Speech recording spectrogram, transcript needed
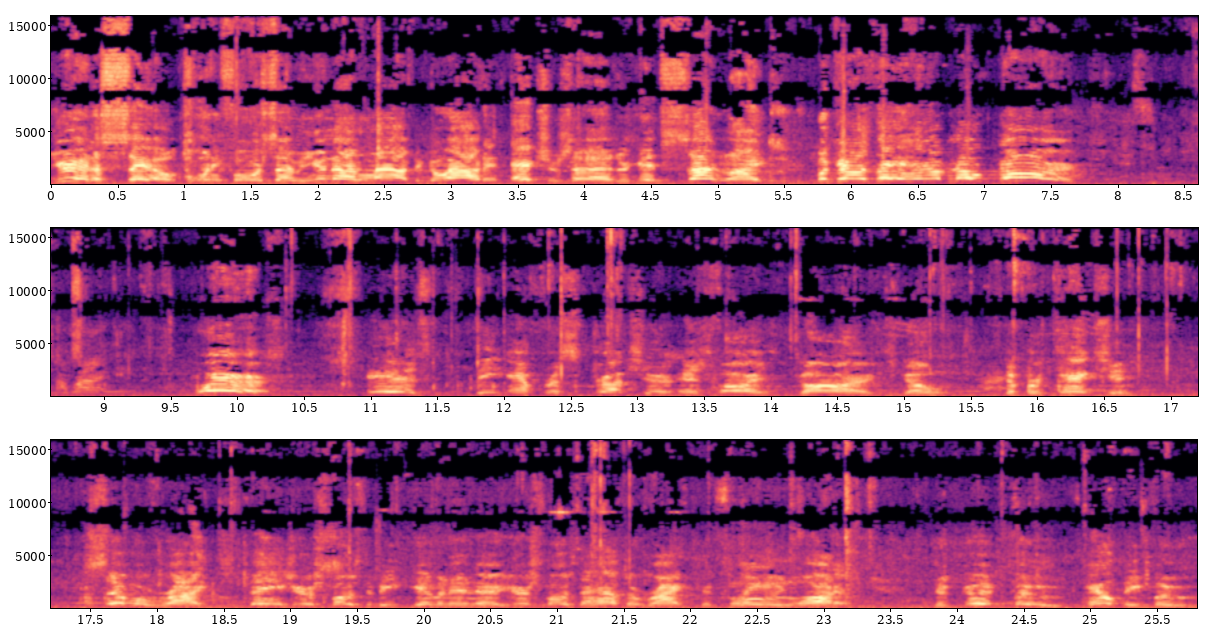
You're in a cell 24-7. You're not allowed to go out and exercise or get sunlight because they have no guards. All right. Where is the infrastructure as far as guards go? The protection, civil rights, things you're supposed to be given in there. You're supposed to have the right to clean water, to good food, healthy food.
